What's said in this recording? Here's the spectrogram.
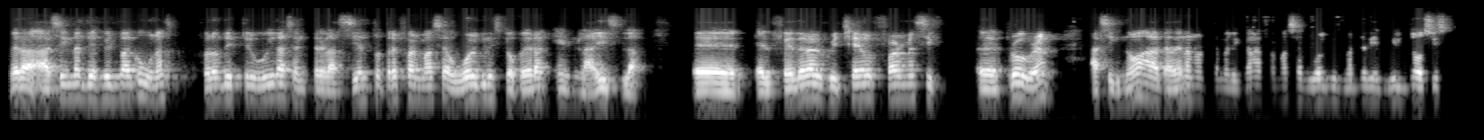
Mira, asignan 10.000 vacunas, fueron distribuidas entre las 103 farmacias Walgreens que operan en la isla. Eh, el Federal Retail Pharmacy eh, Program asignó a la cadena norteamericana de farmacias Walgreens más de 10.000 dosis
